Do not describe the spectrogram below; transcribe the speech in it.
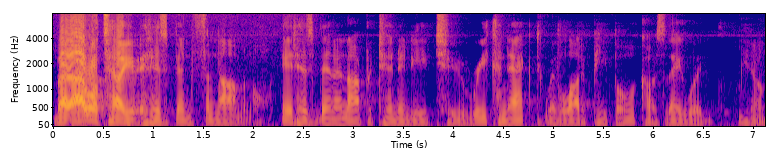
But I will tell you, it has been phenomenal. It has been an opportunity to reconnect with a lot of people because they would, you know,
